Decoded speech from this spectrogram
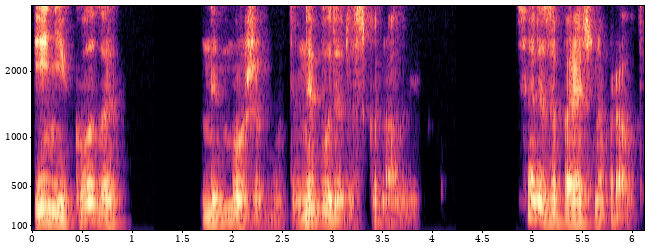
і ніколи не може бути, не буде досконалою. Це незаперечна правда.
